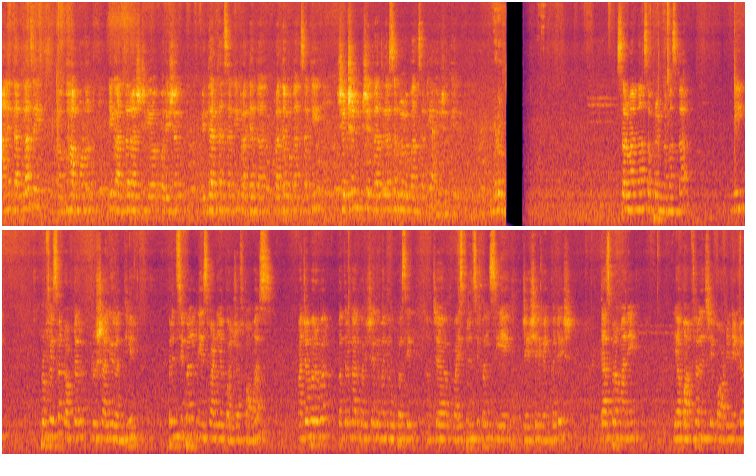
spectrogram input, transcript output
आणि त्यातलाच एक भाग म्हणून एक आंतरराष्ट्रीय परिषद विद्यार्थ्यांसाठी प्राध्यापकांसाठी शैक्षणिक क्षेत्रातल्या सर्व लोकांसाठी आयोजित केले. मॅडम सर्वांना सप्रेम नमस्कार. मी professor doctor Vrushali Randhir principal Ness Wadia college of commerce. माझ्याबरोबर पत्रकार परिषदेमध्ये उपस्थित आमच्या vice principal C A Jayashree Venkatesh त्याचप्रमाणे या कॉन्फरन्सचे coordinator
